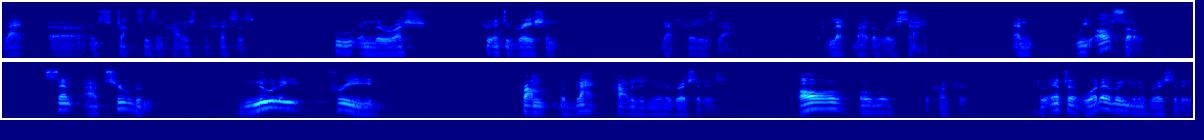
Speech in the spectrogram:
black uh, instructors and college professors who, in the rush to integration, got phased out, left by the wayside. And we also sent our children newly freed from the black colleges and universities all over the country to enter whatever university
